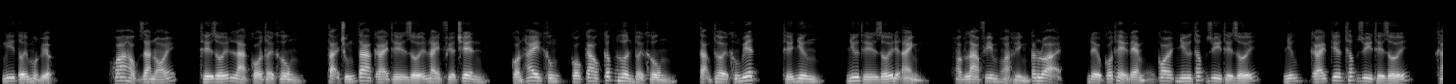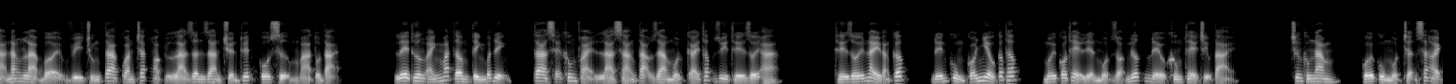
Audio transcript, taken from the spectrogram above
nghĩ tới một việc. Khoa học gia nói, thế giới là có thời không tại chúng ta cái thế giới này phía trên, còn hay không có cao cấp hơn thời không, tạm thời không biết, thế nhưng, như thế giới điện ảnh, hoặc là phim hoạt hình các loại, đều có thể đem coi như thấp duy thế giới, những cái kia thấp duy thế giới, khả năng là bởi vì chúng ta quan chắc hoặc là dân gian truyền thuyết cố sự mà tồn tại. Lê thương ánh mắt âm tình bất định, ta sẽ không phải là sáng tạo ra một cái thấp duy thế giới a. À. thế giới này đẳng cấp, đến cùng có nhiều cấp thấp, mới có thể liền một giọt nước đều không thể chịu tải. Chương năm, cuối cùng một trận sát hạch.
